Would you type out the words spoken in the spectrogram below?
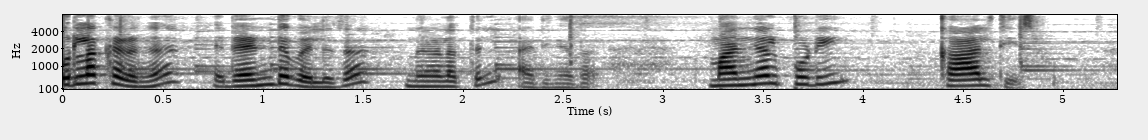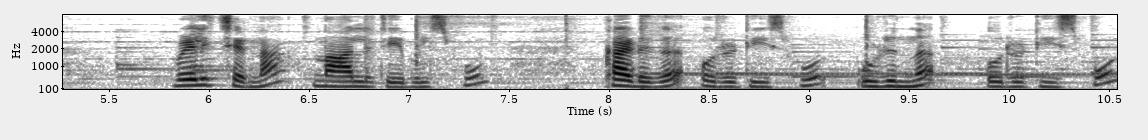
ഉരുളക്കിഴങ്ങ് രണ്ട് വലുത് നീളത്തിൽ അരിഞ്ഞത്. മഞ്ഞൾപ്പൊടി കാൽ ടീസ്പൂൺ വെളിച്ചെണ്ണ നാല് ടേബിൾ സ്പൂൺ കടുക് ഒരു ടീസ്പൂൺ ഉഴുന്ന് ഒരു ടീസ്പൂൺ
